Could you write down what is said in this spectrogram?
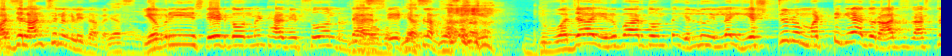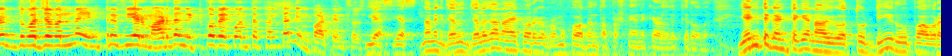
ರಾಜ್ಯ ಲಾಂಛನಗಳಿದಾವೆ. Every state government has its own state emblem ಧ್ವಜ ಇರಬಾರ್ದು ಅಂತ ಎಲ್ಲೂ ಇಲ್ಲ. ಎಷ್ಟರ ಮಟ್ಟಿಗೆ ಅದು ರಾಜ ರಾಷ್ಟ್ರ ಧ್ವಜವನ್ನ ಇಂಟರ್ಫಿಯರ್ ಮಾಡ್ದಂಗೆ ಇಟ್ಕೋಬೇಕು ಅಂತಕ್ಕಂಥದ್ದು ಇಂಪಾರ್ಟೆನ್ಸ್ ಎಸ್ ಎಸ್ ನನಗೆ ಜಲ ಜಲಜ ನಾಯಕ ಅವರಿಗೆ ಪ್ರಮುಖವಾದಂಥ ಪ್ರಶ್ನೆಯನ್ನು ಕೇಳೋದಕ್ಕಿರೋದು. ಎಂಟು ಗಂಟೆಗೆ ನಾವು ಇವತ್ತು ಡಿ ರೂಪ ಅವರ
